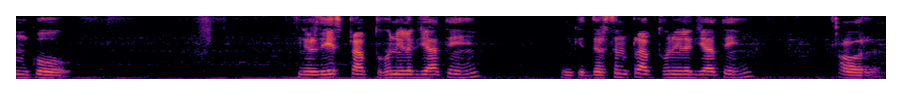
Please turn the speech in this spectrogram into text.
उनको निर्देश प्राप्त होने लग जाते हैं, उनके दर्शन प्राप्त होने लग जाते हैं, और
